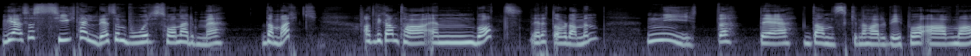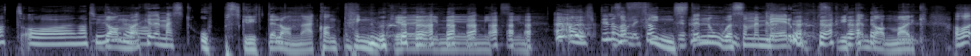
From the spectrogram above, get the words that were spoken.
Vi er så sykt heldige som bor så nærme Danmark at vi kan ta en båt rett over dammen, nyte det danskene har å by på av mat og natur. Danmark og er det mest oppskrytte landet jeg kan tenke i mitt syn. alltid noe, Altså, liksom. Fins det noe som er mer oppskrytt enn Danmark? Altså,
